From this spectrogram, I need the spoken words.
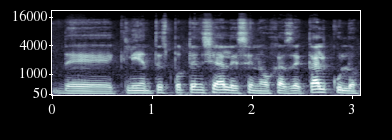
de clientes potenciales en hojas de cálculo.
